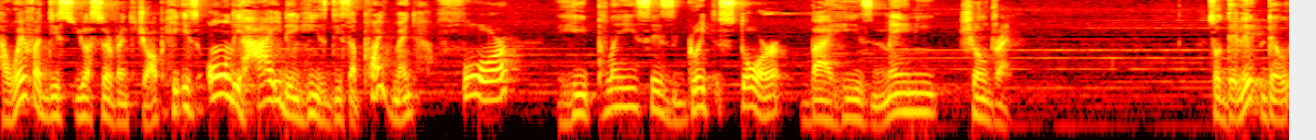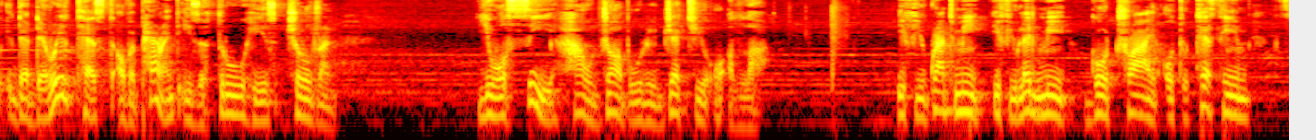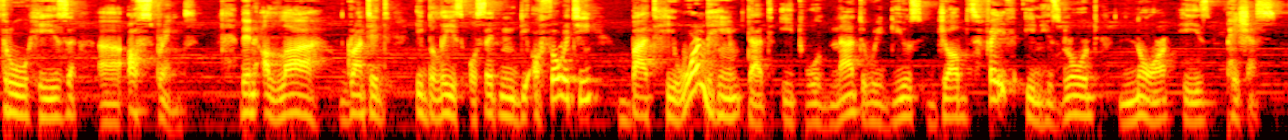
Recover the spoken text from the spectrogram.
However, this your servant Job, he is only hiding his disappointment, for he places great store by his many children. So the, the, the, the real test of a parent is through his children. You will see how Job will reject you, O Allah. If you grant me, if you let me go try or to test him through his uh, offsprings, then Allah granted Iblis or Satan the authority but he warned him that it would not reduce Job's faith in his Lord nor his patience.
